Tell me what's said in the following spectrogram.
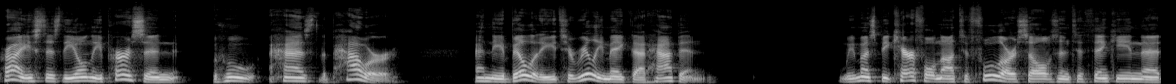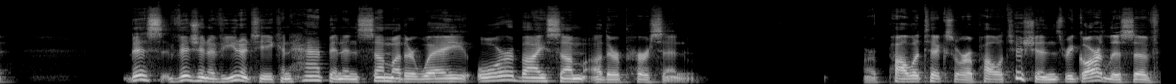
Christ is the only person who has the power and the ability to really make that happen. We must be careful not to fool ourselves into thinking that this vision of unity can happen in some other way or by some other person. Our politics or our politicians, regardless of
